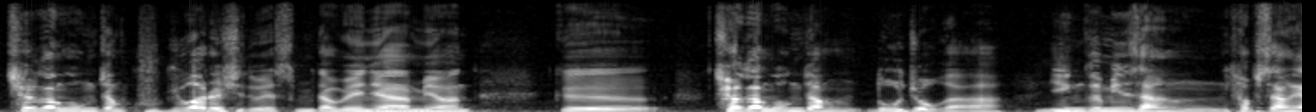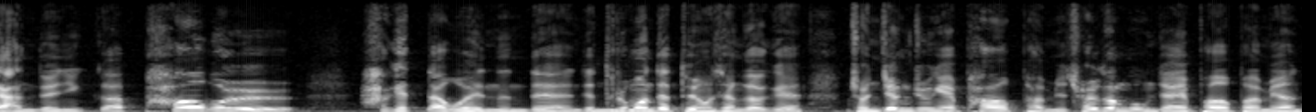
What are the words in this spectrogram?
철강 공장 국유화를 시도했습니다. 왜냐하면 그 철강 공장 노조가 임금 인상 협상이 안 되니까 파업을 하겠다고 했는데 이제 트루먼 대통령 생각에 전쟁 중에 파업하면 철강 공장에 파업하면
